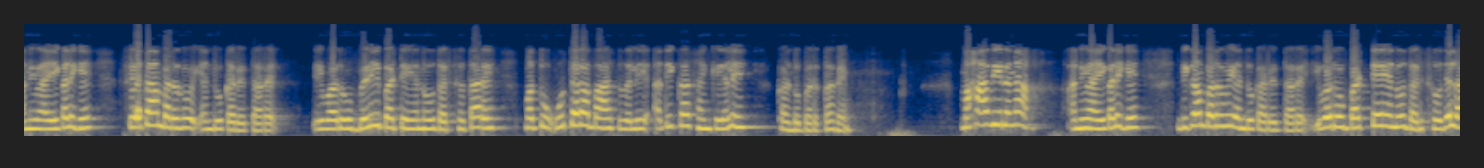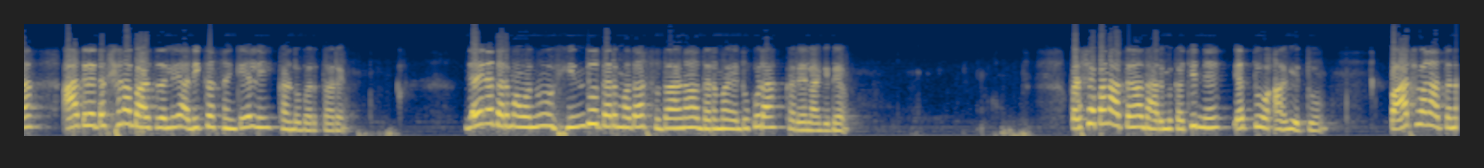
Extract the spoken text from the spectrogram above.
ಅನುಯಾಯಿಗಳಿಗೆ ಶ್ವೇತಾಂಬರರು ಎಂದು ಕರೆಯುತ್ತಾರೆ. ಇವರು ಬಿಳಿ ಬಟ್ಟೆಯನ್ನು ಧರಿಸುತ್ತಾರೆ ಮತ್ತು ಉತ್ತರ ಭಾರತದಲ್ಲಿ ಅಧಿಕ ಸಂಖ್ಯೆಯಲ್ಲಿ ಕಂಡುಬರುತ್ತಾರೆ. ಮಹಾವೀರನ ಅನುಯಾಯಿಗಳಿಗೆ ದಿಗಂಬರರು ಎಂದು ಕರೆಯುತ್ತಾರೆ. ಇವರು ಬಟ್ಟೆಯನ್ನು ಧರಿಸುವುದಿಲ್ಲ, ಆದರೆ ದಕ್ಷಿಣ ಭಾರತದಲ್ಲಿ ಅಧಿಕ ಸಂಖ್ಯೆಯಲ್ಲಿ ಕಂಡುಬರುತ್ತಾರೆ. ಜೈನ ಧರ್ಮವನ್ನು ಹಿಂದೂ ಧರ್ಮದ ಸುಧಾರಣಾ ಧರ್ಮ ಎಂದು ಕೂಡ ಕರೆಯಲಾಗಿದೆ. ವೃಷಭನಾಥನ ಧಾರ್ಮಿಕ ಚಿಹ್ನೆ ಎತ್ತು ಆಗಿತ್ತು. ಪಾರ್ಶ್ವನಾಥನ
